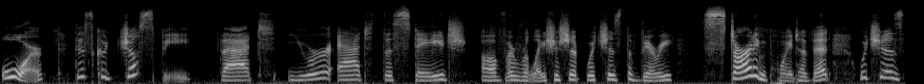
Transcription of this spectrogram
Or this could just be that you're at the stage of a relationship which is the very starting point of it, which is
